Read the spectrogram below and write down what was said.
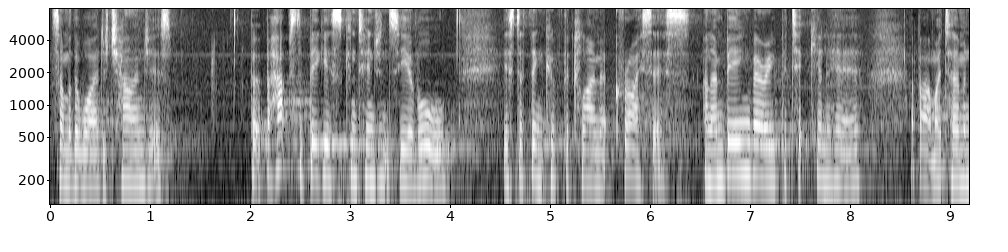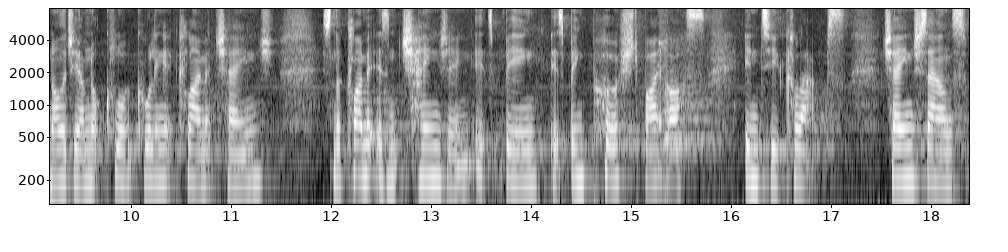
some of the wider challenges. But perhaps the biggest contingency of all is to think of the climate crisis. And I'm being very particular here about my terminology. I'm not calling it climate change. So the climate isn't changing, it's being, it's being pushed by us into collapse. Change sounds,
